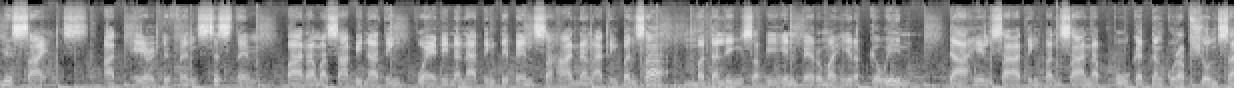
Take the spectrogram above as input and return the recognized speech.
missiles at air defense system para masabi nating pwede na nating depensahan ng ating bansa. Madaling sabihin pero mahirap gawin dahil sa ating bansa na pugad ng korupsyon sa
